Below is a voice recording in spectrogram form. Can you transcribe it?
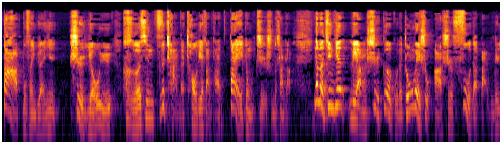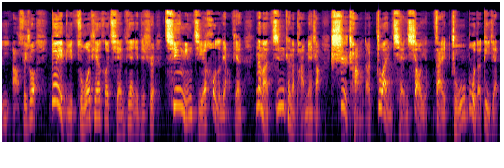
大部分原因。是由于核心资产的超跌反弹带动指数的上涨。那么今天两市个股的中位数啊是负的百分之一啊，所以说对比昨天和前天，也就是清明节后的两天，那么今天的盘面上市场的赚钱效应在逐步的递减。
